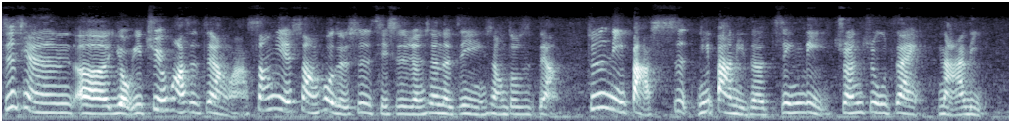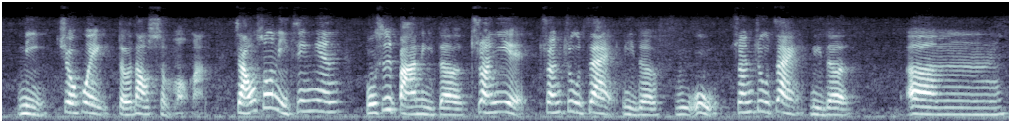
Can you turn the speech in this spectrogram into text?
之前呃有一句话是这样啦，商业上或者是其实人生的经营上都是这样，就是你把事你把你的精力专注在哪里，你就会得到什么嘛。假如说你今天不是把你的专业专注在你的服务，专注在你的嗯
